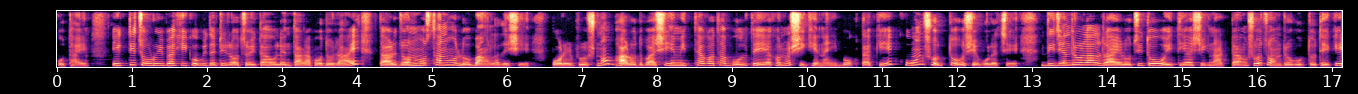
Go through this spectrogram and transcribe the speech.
কোথায়? একটি চড়ুই পাখি কবিতাটির রচয়িতা হলেন তারাপদ রায়। তার জন্মস্থান হলো বাংলাদেশে। পরের প্রশ্ন, ভারতবাসী মিথ্যা কথা বলতে এখনও শিখে নাই। বক্তাকে কোন সত্য সে বলেছে? দ্বিজেন্দ্রলাল রায় রচিত ঐতিহাসিক নাট্যাংশ চন্দ্রগুপ্ত থেকে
